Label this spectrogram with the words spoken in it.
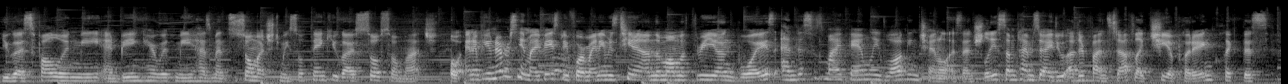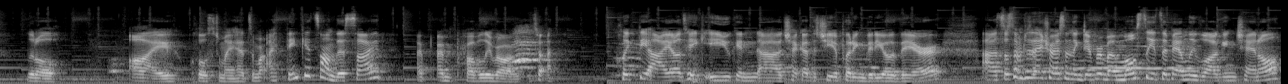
you guys following me and being here with me has meant so much to me, so thank you guys so, so much. Oh, and if you've never seen my face before, my name is Tina, I'm the mom of three young boys, and this is my family vlogging channel, essentially. Sometimes I do other fun stuff, like chia pudding. Click this little eye close to my head somewhere. I think it's on this side. I, am probably wrong. So, click the eye, I'll take you can uh, check out the chia pudding video there. Uh, so sometimes I try something different, but mostly it's a family vlogging channel.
